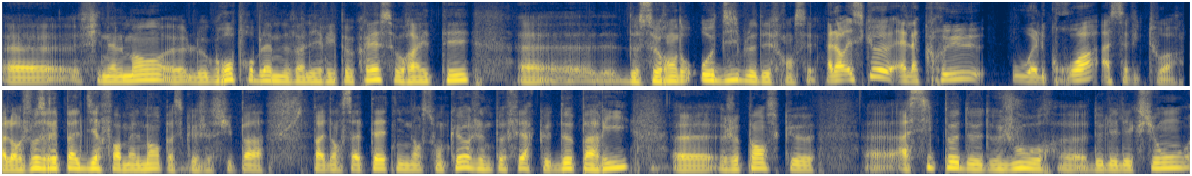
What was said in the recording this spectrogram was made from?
euh, finalement, euh, le gros problème de Valérie Pécresse aura été de se rendre audible des Français. Alors, est-ce qu'elle a cru où elle croit à sa victoire Alors, je n'oserais pas le dire formellement parce que je suis pas, pas dans sa tête ni dans son cœur. Je ne peux faire que deux paris. Euh, je pense que euh, à si peu de, jours euh, de l'élection,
